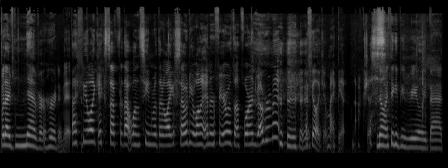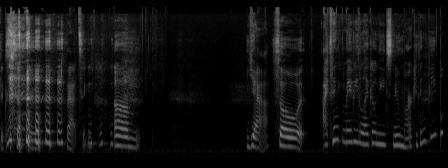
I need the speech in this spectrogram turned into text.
but I've never heard of it. I feel like, except for that one scene where they're like, "So, do you want to interfere with a foreign government?" I feel like it might be obnoxious. no, I think it'd be really bad, except for that scene. Um, yeah, so I think maybe Lego needs new marketing people.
